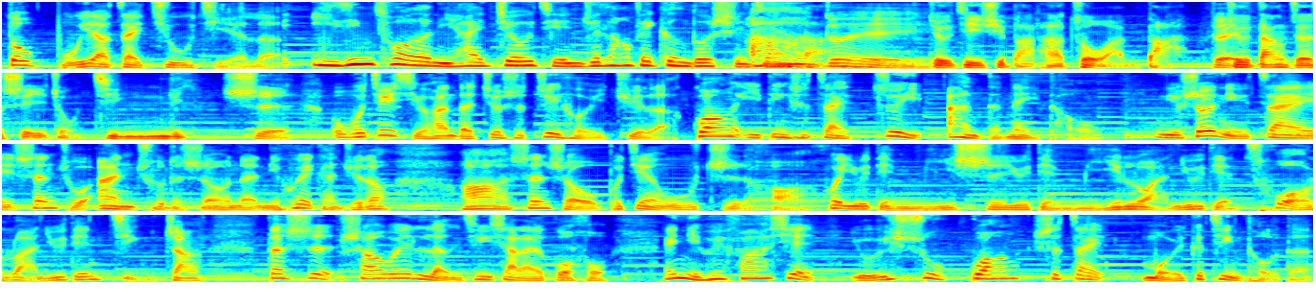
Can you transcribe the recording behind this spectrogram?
都不要再纠结了。已经错了，你还。纠结你就浪费更多时间了，对，就继续把它做完吧，对，就当这是一种经历。是我最喜欢的就是最后一句了，光一定是在最暗的那头。你说你在身处暗处的时候呢，你会感觉到啊，伸手不见五指哈，会有点迷失，有点迷乱，有点错乱，有点紧张。但是稍微冷静下来过后，哎，你会发现有一束光是在某一个尽头的。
